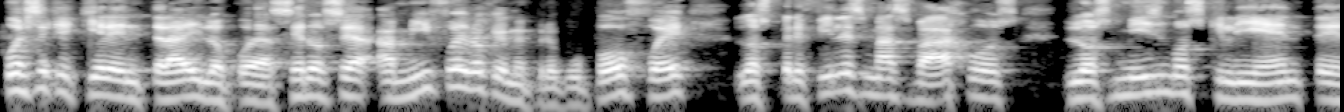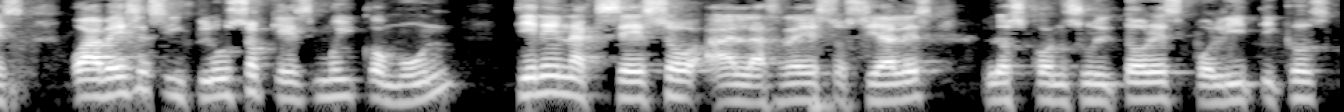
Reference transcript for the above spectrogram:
puede ser que quiere entrar y lo puede hacer. O sea, a mí fue lo que me preocupó, fue los perfiles más bajos, los mismos clientes, o a veces incluso, que es muy común, tienen acceso a las redes sociales, los consultores políticos,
